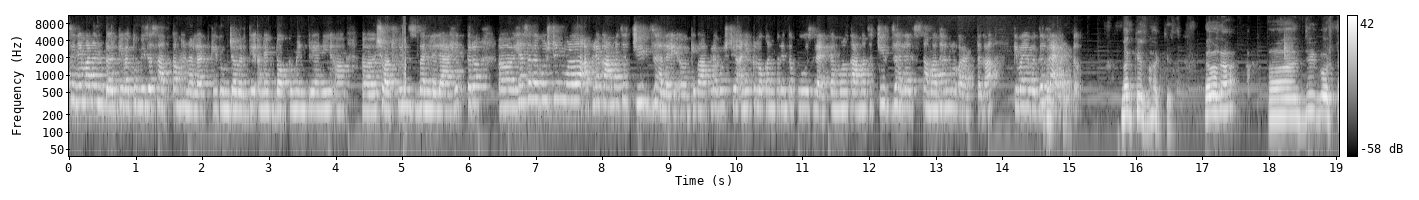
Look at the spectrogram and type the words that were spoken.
सिनेमानंतर किंवा तुम्ही जसं आता म्हणालात की तुमच्यावरती अनेक डॉक्युमेंटरी आणि शॉर्ट फिल्म्स बनलेल्या आहेत तर ह्या सगळ्या गोष्टींमुळे आपल्या कामाचं चीज झालंय किंवा आपल्या गोष्टी अनेक लोकांपर्यंत पोहोचल्यात त्यामुळे कामाचं चीज झाल्याचं समाधान वाटतं का? किंवा याबद्दल काय वाटतं? नक्कीच नक्कीच. हे बघा जी गोष्ट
